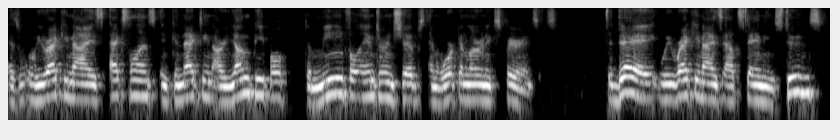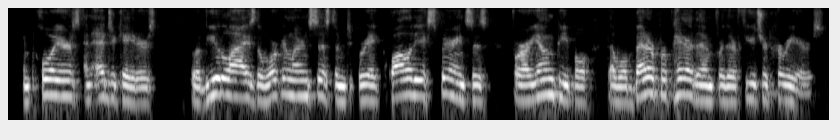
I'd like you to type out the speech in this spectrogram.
as we recognize excellence in connecting our young people to meaningful internships and work and learn experiences. Today, we recognize outstanding students, employers, and educators who have utilized the work and learn system to create quality experiences for our young people that will better prepare them for their future careers.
